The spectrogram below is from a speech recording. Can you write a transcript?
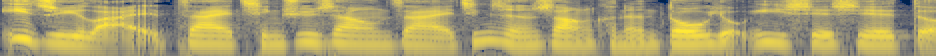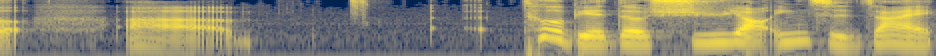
一直以来在情绪上、在精神上，可能都有一些些的啊。特别的需要，因此在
